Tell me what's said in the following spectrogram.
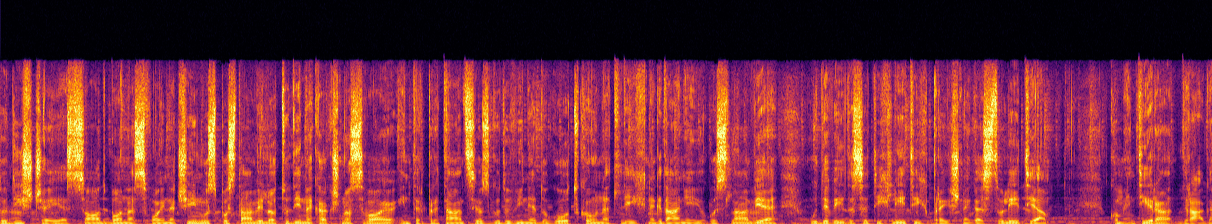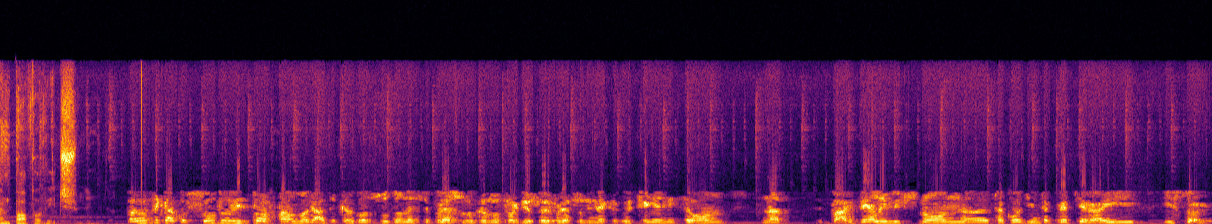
Sodišče je sodbo na svoj način vzpostavilo tudi nekakšno svojo interpretacijo zgodovine dogodkov na tleh nekdanje Jugoslavije v 90-ih letih prejšnjega stoletja, komentira Dragan Popovič. Pa znate kako, sudovi to stalno rade. Kad god sud donese presudu, kad utvrdi u svojoj presudi nekakve činjenice, on na bar delimično on uh, takođe interpretira i istoriju.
